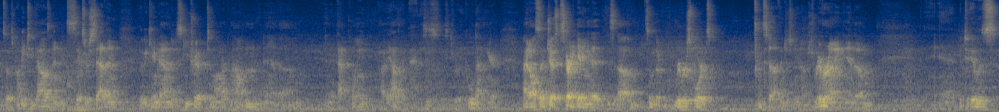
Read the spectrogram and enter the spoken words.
And So it was probably 2006 or seven that we came down did a ski trip to Monarch Mountain, and um, and at that point, uh, yeah, I was like, "Man, this is this is really cool down here. I'd also just started getting into um, some of the river sports and stuff, and just you know just river running, and um, and it, it was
